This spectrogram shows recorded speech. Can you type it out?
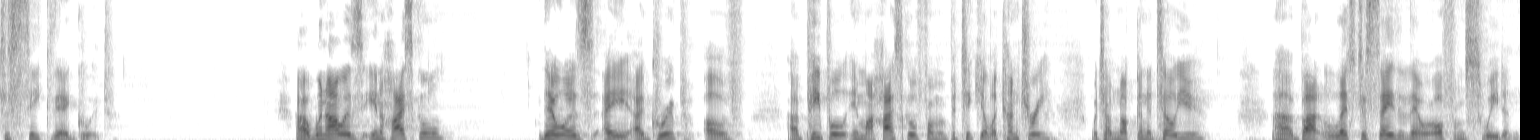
to seek their good? Uh, when I was in high school, there was a, a group of uh, people in my high school from a particular country, which I'm not going to tell you. Uh, but let's just say that they were all from Sweden.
